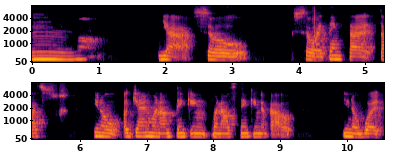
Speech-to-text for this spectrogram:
mm. um, yeah so so i think that that's you know again when i'm thinking when i was thinking about you know what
